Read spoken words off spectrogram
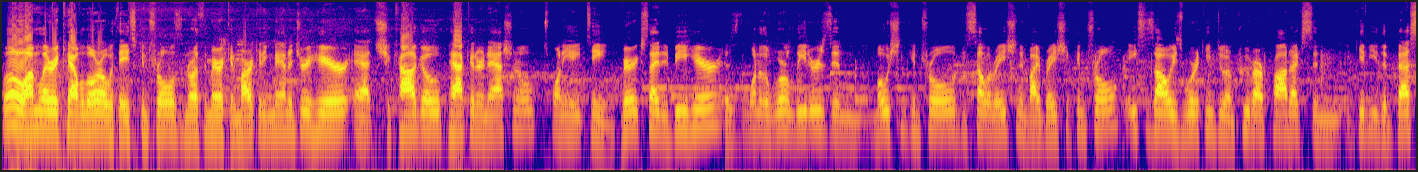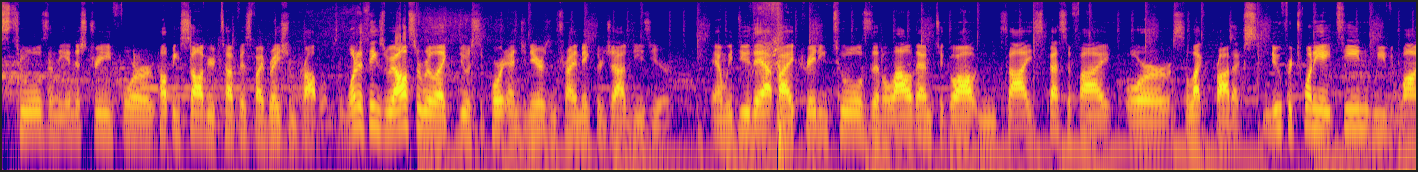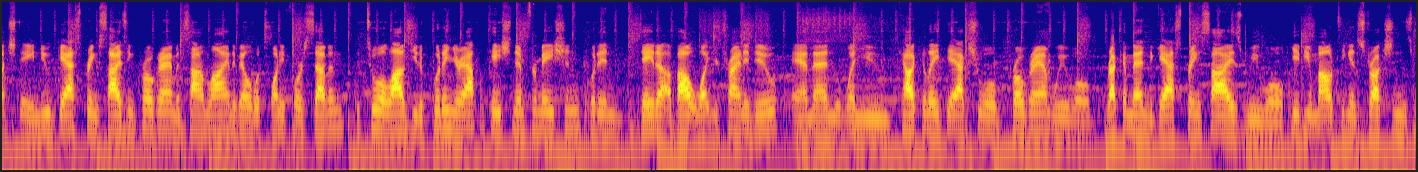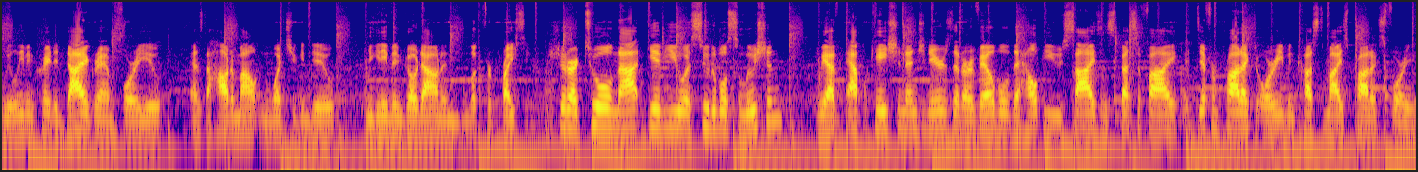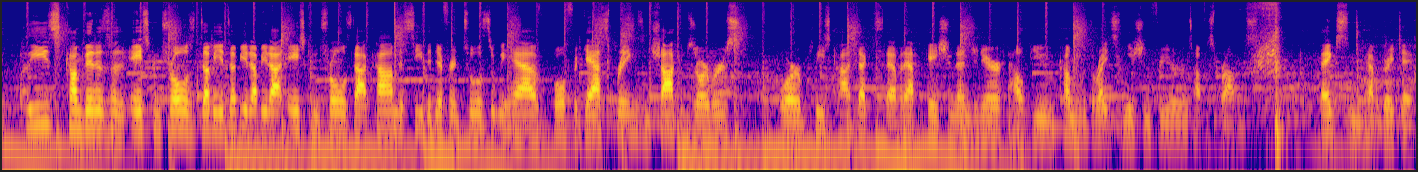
Hello, I'm Larry Cavalloro with Ace Controls, North American Marketing Manager here at Chicago PACK International 2018. Very excited to be here as one of the world leaders in motion control, deceleration, and vibration control. Ace is always working to improve our products and give you the best tools in the industry for helping solve your toughest vibration problems. One of the things we also really like to do is support engineers and try and make their jobs easier. And we do that by creating tools that allow them to go out and size, specify, or select products. New for 2018, we've launched a new gas spring sizing program. It's online, available 24-7. The tool allows you to put in your application information, put in data about what you're trying to do, and then when you calculate the actual program, we will recommend the gas spring size, we will give you mounting instructions, we'll even create a diagram for you as to how to mount and what you can do. You can even go down and look for pricing. Should our tool not give you a suitable solution, we have application engineers that are available to help you size and specify a different product or even customize products for you. Please come visit us at Ace Controls, www.acecontrols.com to see the different tools that we have, both for gas springs and shock absorbers, or please contact us and have an application engineer to help you come with the right solution for your toughest problems. Thanks and have a great day.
